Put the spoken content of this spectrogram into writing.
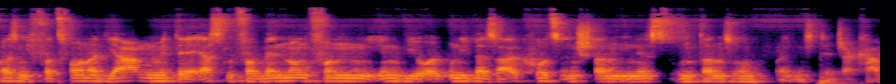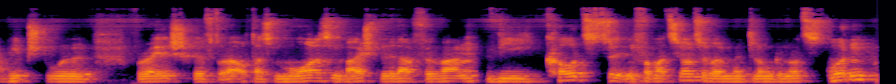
weiß nicht, vor 200 Jahren mit der ersten Verwendung von irgendwie Universalcodes entstanden ist und dann so, weiß nicht, der Jacquard-Webstuhl, Railschrift oder auch das Morse ein Beispiel dafür waren, wie Codes zur Informationsübermittlung genutzt wurden.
